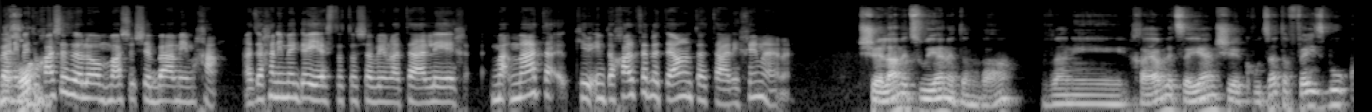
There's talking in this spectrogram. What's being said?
ואני נכון. בטוחה שזה לא משהו שבא ממך. אז איך אני מגייס את התושבים לתהליך? מה, מה כאילו, אם תוכל קצת לתאר לנו את התהליכים האלה. שאלה מצוינת, ענווה, ואני חייב לציין שקבוצת הפייסבוק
